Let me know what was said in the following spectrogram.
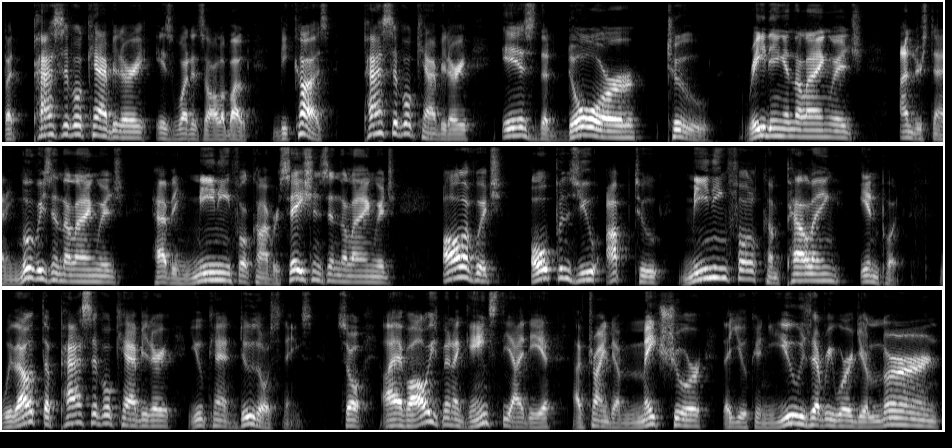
But passive vocabulary is what it's all about because passive vocabulary is the door to reading in the language, understanding movies in the language, having meaningful conversations in the language, all of which opens you up to meaningful, compelling input. Without the passive vocabulary, you can't do those things. So I have always been against the idea of trying to make sure that you can use every word you learn,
